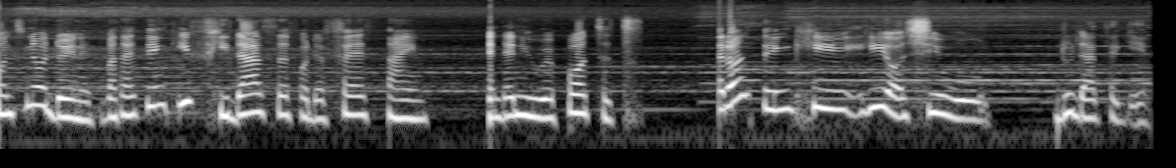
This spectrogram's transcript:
continue doing it. But I think if he does it for the first time and then you report it, I don't think he he or she will do that again.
